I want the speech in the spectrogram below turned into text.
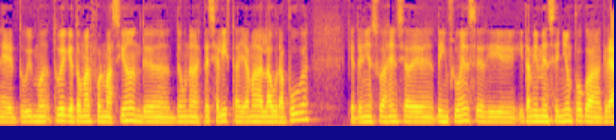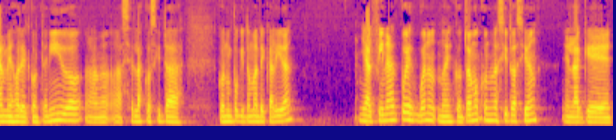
Eh, tuvimos, tuve que tomar formación de, de, una especialista llamada Laura Puga, que tenía su agencia de, de influencers y, también me enseñó un poco a crear mejor el contenido, a hacer las cositas con un poquito más de calidad. Y al final, pues bueno, nos encontramos con una situación en la que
